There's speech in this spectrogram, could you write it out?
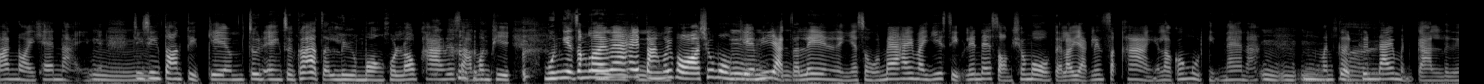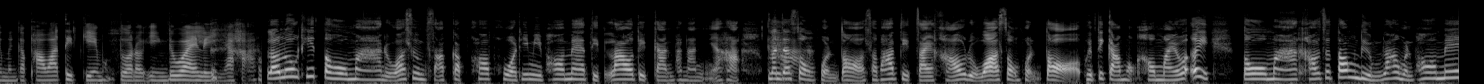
มากน้อยแค่ไหนอืเนี่ยมจริง ๆ ตอนติดเกมจูนเองจูนก็อาจจะลืมมองคนรอบข้างด้วยซ้ำบางทีหงุนงิดจังเลยแม่ให้ตังค์ไม่พอชั่วโมงเกมที่อยากจะเล่นอะไรเงี้ยสมมติแม่ให้มา 20 เล่นได้ 2 ชั่วโมง แต่เราอยากเล่นสักห้าอย่างเงี้ยเราก็หงุดหงิดแม่นะอืมอืมอืมมันเกิดขึ้นใช่ได้เหมือนกันเลยเหมือนกับภาวะติดเกมของตัวเราเองด้วยอะไรอย่างเงี้ยค่ะแล้วลูกที่โตมาหรือว่าซึมซับกับครอบครัวที่มีพ่อแม่ติดเหล้าติดการพนันอย่างเงี้ยค่ะ มันจะค่ะส่งผลต่อสภาพจิตใจเขาหรือว่าส่งผลต่อพฤติกรรมของเขาไหมว่า เอ้ย โตมาเขาจะต้องดื่มเหล้าเหมือนพ่อแม่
